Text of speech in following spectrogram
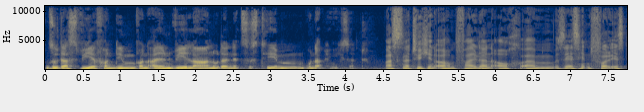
so dass wir von dem, von allen WLAN oder Netzsystemen unabhängig sind. Was natürlich in eurem Fall dann auch ähm, sehr sinnvoll ist.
